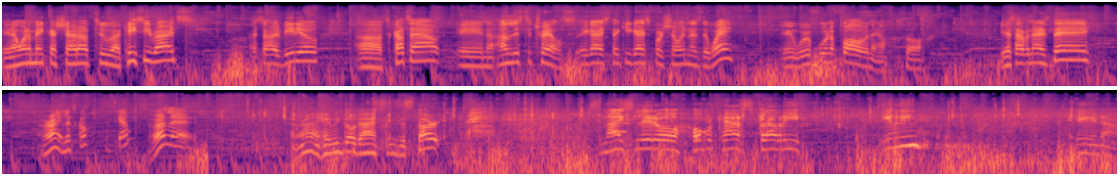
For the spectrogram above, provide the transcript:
and I want to make a shout out to uh, Casey Rides. I saw a video. Uh, Scouts Out and uh, Unlisted Trails. Hey guys, thank you guys for showing us the way, and we're gonna follow now. So, you guys have a nice day. All right, let's go. Let's go. All right, let's. All right, here we go, guys. This is the start. It's a nice little overcast, cloudy evening. And uh,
